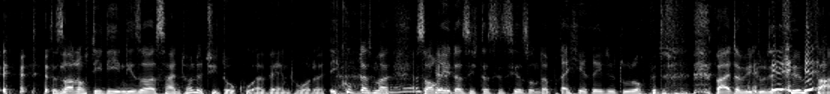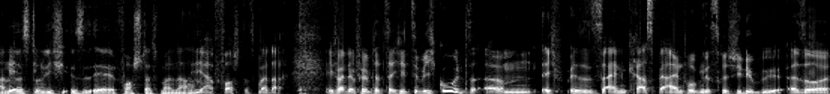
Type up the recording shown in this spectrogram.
das war doch die, die in dieser Scientology-Doku erwähnt wurde. Ich gucke das mal, okay. sorry, dass ich das jetzt hier so unterbreche, rede du doch bitte weiter, wie du den Film fandest und ich äh, forsch das mal nach. Ja, forsch das mal nach. Ich fand den Film tatsächlich ziemlich gut. Ähm, ich, es ist ein krass beeindruckendes Regiedebüt. Also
